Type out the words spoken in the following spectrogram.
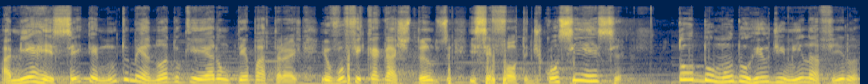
A minha receita é muito menor do que era um tempo atrás. Eu vou ficar gastando, isso é falta de consciência. Todo mundo riu de mim na fila.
